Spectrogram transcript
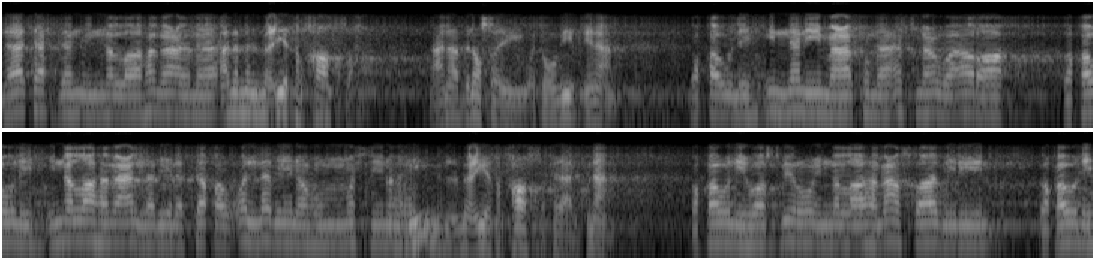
لا تحزن إن الله معنا. هذا من المعية الخاصة معنا بنصره وتوفيقه نعم. وقوله إنني معكما أسمع وأرى. وقوله إن الله مع الذين اتقوا والذين هم محسنون. هذه من المعية الخاصة كذلك. نعم. وقوله واصبروا إن الله مع الصابرين. وقوله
